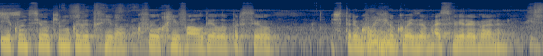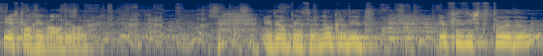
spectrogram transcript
E aconteceu aqui uma coisa terrível, que foi o rival dele apareceu. Estragou-lhe a coisa, vai-se ver agora. Este é o rival dele. Então ele pensa, não acredito, eu fiz isto tudo,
